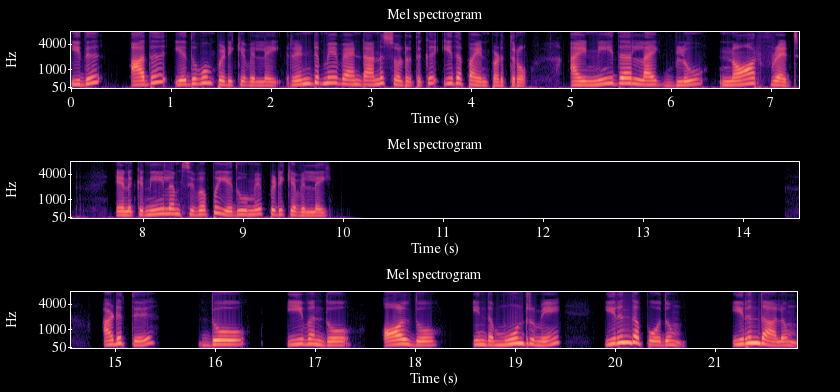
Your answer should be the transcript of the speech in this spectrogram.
இது அது எதுவும் பிடிக்கவில்லை. ரெண்டுமே வேண்டான்னு சொல்றதுக்கு இத பயன்படுத்துறோம். I neither like blue nor red எனக்கு நீலம் சிவப்பு எதுவுமே பிடிக்கவில்லை. அடுத்து தோ ஈவன் தோ ஆல் தோ இந்த மூன்றுமே இருந்தபோதும் இருந்தாலும்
